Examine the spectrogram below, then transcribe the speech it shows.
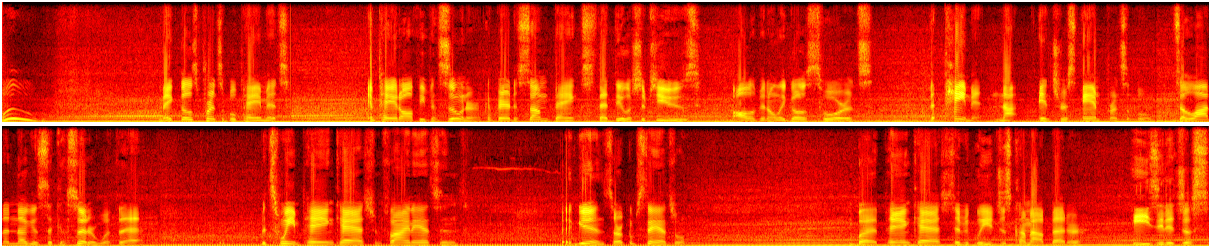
Woo! Make those principal payments and pay it off even sooner compared to some banks that dealerships use. All of it only goes towards the payment not interest and principal. It's a lot of nuggets to consider with that. Between paying cash and financing again circumstantial. But paying cash typically just come out better. Easy to just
